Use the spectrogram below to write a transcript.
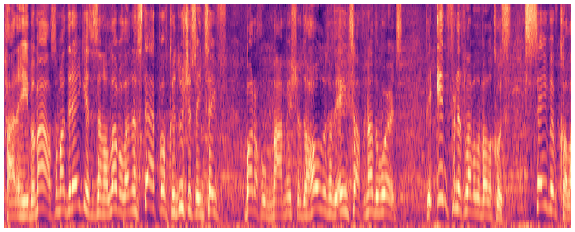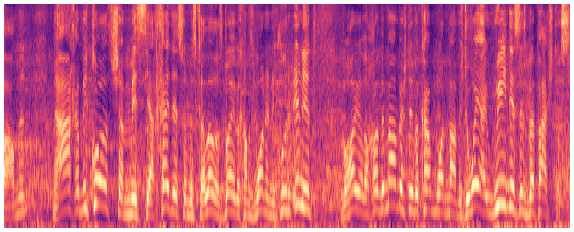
Harahi b'mal. So madregis is on a level and a step of kedusha Ein Seif Baruch Hu Mamish of the wholeness of the Ein Sof. In other words, the infinite level of Elokus. Save of Kalalman. Me'acha because Shem Misyachedes or Miskalelos Bay becomes one and included in it. The Mamish they become one Mamish. The way I read this is bepashtus.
